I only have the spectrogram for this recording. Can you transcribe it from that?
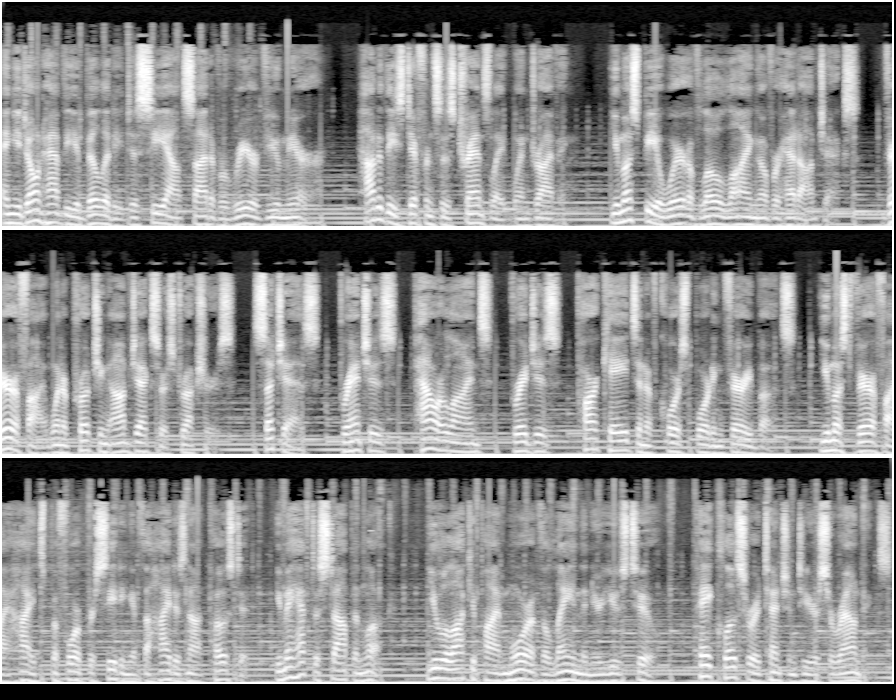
And you don't have the ability to see outside of a rear view mirror. How do these differences translate when driving? You must be aware of low lying overhead objects. Verify when approaching objects or structures, such as branches, power lines, bridges, parkades, and of course, boarding ferry boats. You must verify heights before proceeding if the height is not posted. You may have to stop and look. You will occupy more of the lane than you're used to. Pay closer attention to your surroundings.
